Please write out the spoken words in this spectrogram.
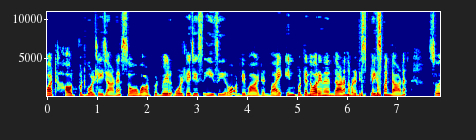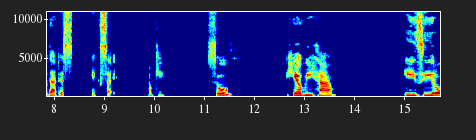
what output voltage ആണ് so output voltage is E zero divided by input എന്ന് പറയുന്നത് എന്താണ് നമ്മുടെ ഡിസ്പ്ലേസ്മെന്റ് ആണ് so that is X I okay so here we have E zero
